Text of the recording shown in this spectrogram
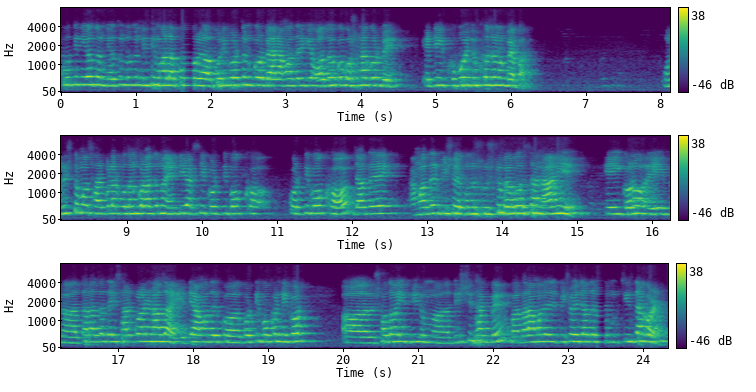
প্রতিনিয়ত নতুন নতুন নীতিমালা পরিবর্তন করবে আর আমাদেরকে অযোগ্য ঘোষণা করবে, এটি খুবই দুঃখজনক ব্যাপার। উনিশতম সার্কুলার প্রদান করার জন্য এনটিআরসি কর্তৃপক্ষ কর্তৃপক্ষ যাতে আমাদের বিষয়ে কোনো সুষ্ঠু ব্যবস্থা না নিয়ে এই গণ এই তারা যাতে এই সার্কুলারে না যায় এটা আমাদের কর্তৃপক্ষের নিকট সদয় দৃষ্টি থাকবে বা তারা আমাদের বিষয়ে যাতে চিন্তা করেন।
